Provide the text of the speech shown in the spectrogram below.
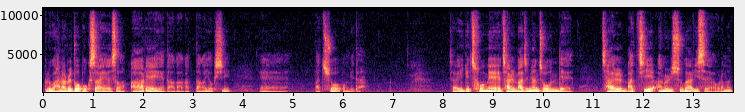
그리고 하나를 더 복사해서 아래에다가 갖다가 역시 예, 맞추어 봅니다. 자, 이게 처음에 잘 맞으면 좋은데 잘 맞지 않을 수가 있어요. 그러면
